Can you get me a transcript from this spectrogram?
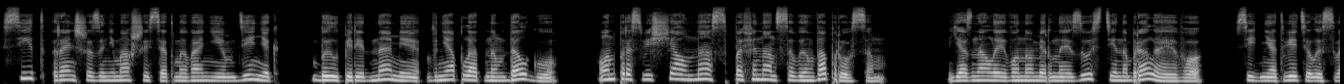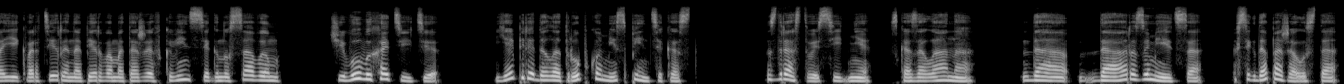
Сид, раньше занимавшийся отмыванием денег, был перед нами в неоплатном долгу, он просвещал нас по финансовым вопросам. Я знала его номер наизусть и набрала его. Сидни ответил из своей квартиры на первом этаже в Квинсе гнусавым «Чего вы хотите?» Я передала трубку мисс Пентикост. «Здравствуй, Сидни», — сказала она. «Да, да, разумеется. Всегда пожалуйста.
